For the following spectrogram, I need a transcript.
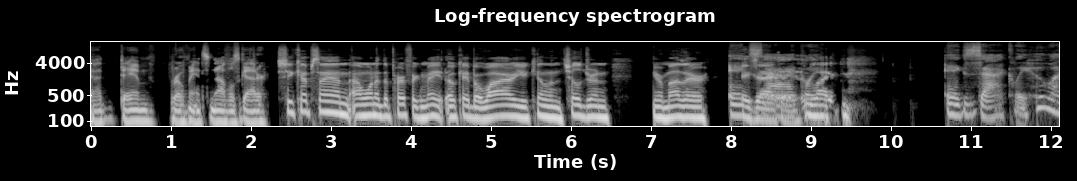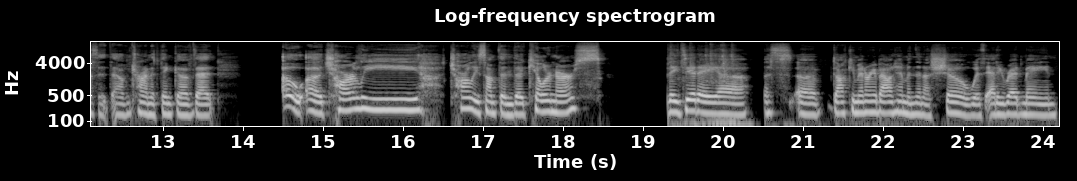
goddamn romance novels got her. She kept saying, I wanted the perfect mate. Okay, but why are you killing children, your mother? Exactly. Exactly. Like, Exactly. Who was it that I'm trying to think of that? Oh, uh, Charlie, Charlie something, the killer nurse. They did a, uh, a s- a documentary about him and then a show with Eddie Redmayne.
